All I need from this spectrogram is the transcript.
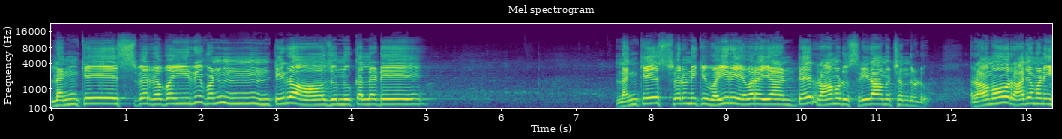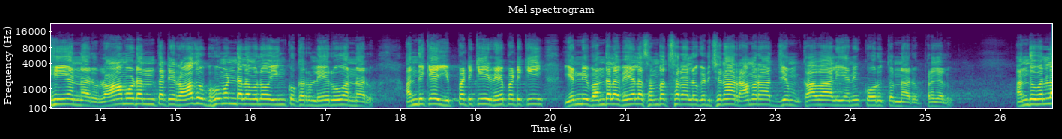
లంకేశ్వర వైరి వంటి రాజును కలడే. లంకేశ్వరునికి వైరి ఎవరయ్యా అంటే రాముడు శ్రీరామచంద్రుడు. రామో రాజమణి అన్నారు. రాముడంతటి రాజు భూమండలంలో ఇంకొకరు లేరు అన్నారు. అందుకే ఇప్పటికీ రేపటికి ఎన్ని వందల వేల సంవత్సరాలు గడిచినా రామరాజ్యం కావాలి అని కోరుతున్నారు ప్రజలు. అందువల్ల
